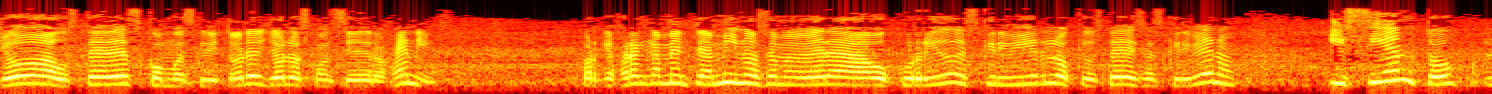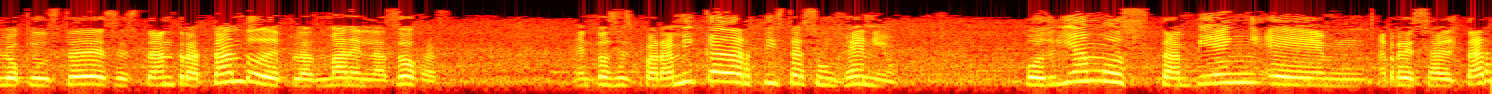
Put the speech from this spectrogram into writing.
Yo a ustedes como escritores yo los considero genios. Porque francamente a mí no se me hubiera ocurrido escribir lo que ustedes escribieron. Y siento lo que ustedes están tratando de plasmar en las hojas. Entonces para mí cada artista es un genio. Podríamos también eh, resaltar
